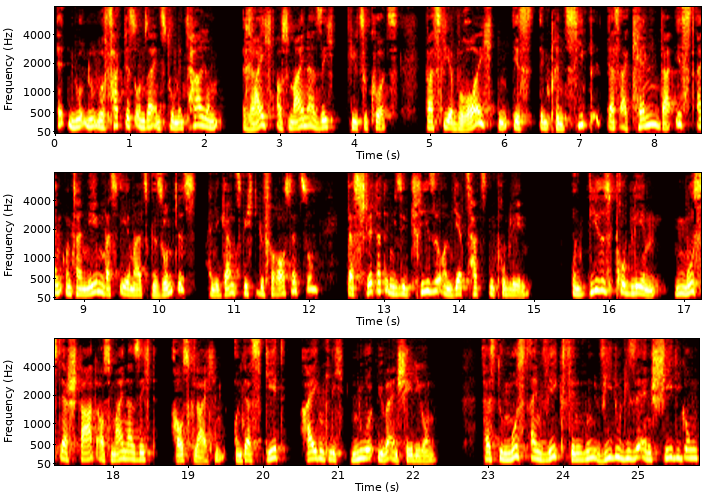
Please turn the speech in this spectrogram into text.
Äh, nur, nur, nur Fakt ist, unser Instrumentarium reicht aus meiner Sicht viel zu kurz. Was wir bräuchten, ist im Prinzip das Erkennen, da ist ein Unternehmen, was ehemals gesund ist, eine ganz wichtige Voraussetzung das schlittert in diese Krise und jetzt hat's ein Problem. Und dieses Problem muss der Staat aus meiner Sicht ausgleichen. Und das geht eigentlich nur über Entschädigung. Das heißt, du musst einen Weg finden, wie du diese Entschädigung,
